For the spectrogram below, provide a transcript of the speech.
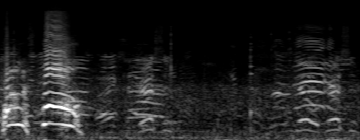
Count is full. Aggressive. Let's go. Aggressive.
